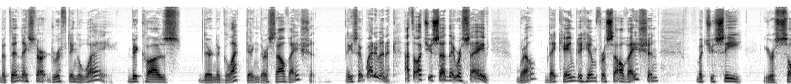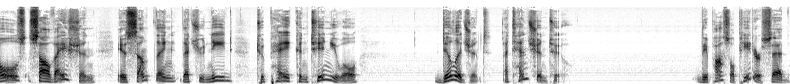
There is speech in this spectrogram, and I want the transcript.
But then they start drifting away because they're neglecting their salvation. And you say, wait a minute, I thought you said they were saved. Well, they came to him for salvation, but you see, your soul's salvation is something that you need to pay continual, diligent attention to. The Apostle Peter said,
